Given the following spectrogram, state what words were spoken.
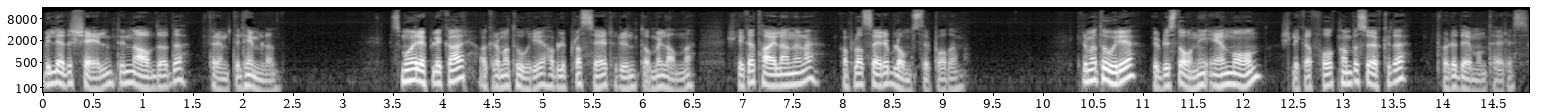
vil lede sjelen til den avdøde frem til himmelen. Små replikaer av krematoriet har blitt plassert rundt om i landet, slik at thailanderne kan plassere blomster på dem. Krematoriet vil bli stående i én måned, slik at folk kan besøke det før det demonteres.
